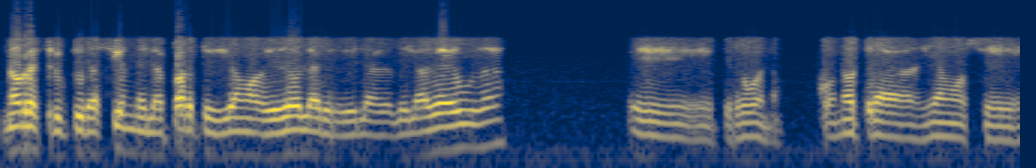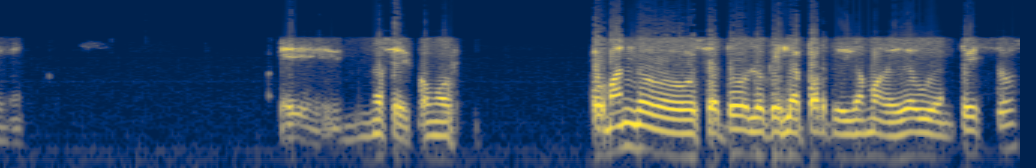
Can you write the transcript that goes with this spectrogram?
no reestructuración de la parte, digamos, de dólares de la, de la deuda, eh, pero bueno, con otra, digamos, eh, no sé, como tomando o sea todo lo que es la parte digamos de deuda en pesos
